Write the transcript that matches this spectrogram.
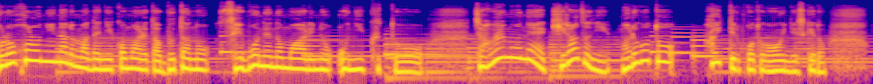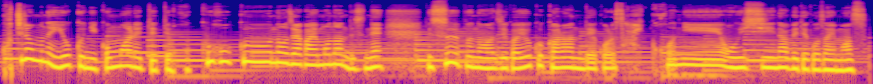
ホロホロになるまで煮込まれた豚の背骨の周りのお肉とじゃがいもね切らずに丸ごと入ってることが多いんですけどこちらもねよく煮込まれててホクホクのじゃがいもなんですねでスープの味がよく絡んでこれ最高に美味しい鍋でございます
